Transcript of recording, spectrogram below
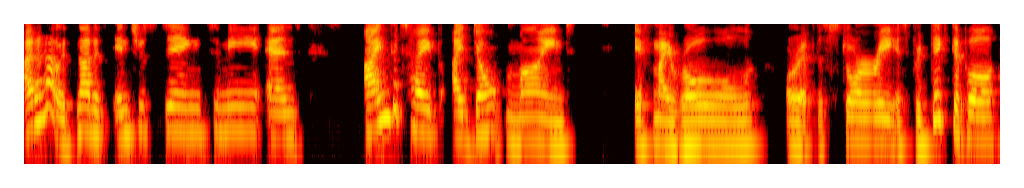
I don't know. It's not as interesting to me. And I'm the type, I don't mind if my role or if the story is predictable,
